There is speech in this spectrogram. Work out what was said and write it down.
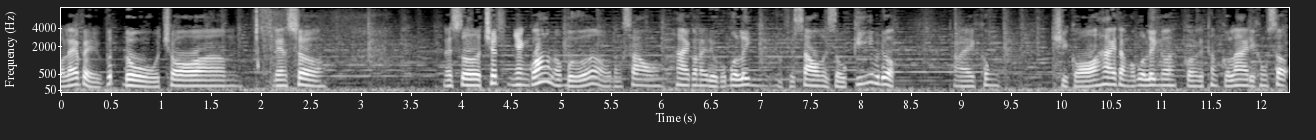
Có lẽ phải vứt đồ cho um, Lancer. Lancer chết nhanh quá Nó bớ ở đằng sau. Hai con này đều có bờ linh Ở phía sau phải giấu kỹ mới được. Thằng này không Chỉ có hai thằng có bờ linh thôi Còn cái thằng Clyde thì không sợ.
